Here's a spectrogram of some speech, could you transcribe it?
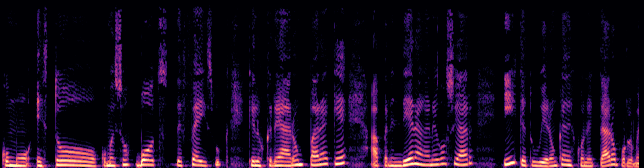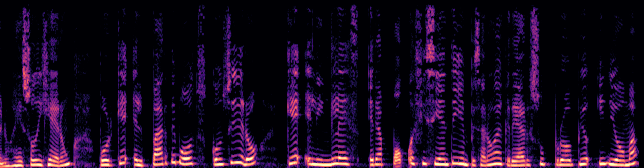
como esto, como esos bots de Facebook que los crearon para que aprendieran a negociar y que tuvieron que desconectar, o por lo menos eso dijeron, porque el par de bots consideró que el inglés era poco eficiente y empezaron a crear su propio idioma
